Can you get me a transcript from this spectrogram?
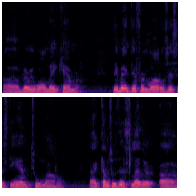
Uh, very well made camera. They made different models. This is the M2 model. Uh, it comes with this leather uh,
